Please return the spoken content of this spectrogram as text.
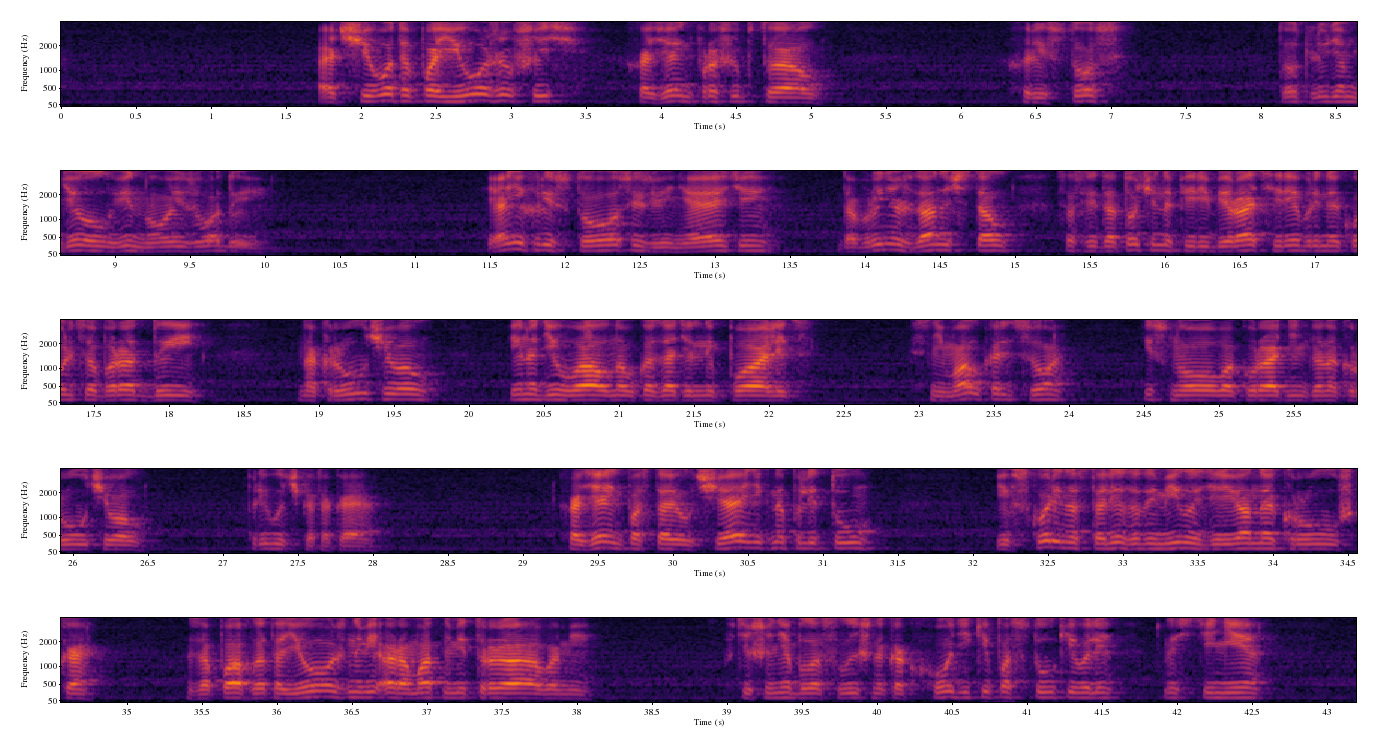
От чего то поежившись, хозяин прошептал. «Христос, тот людям делал вино из воды». «Я не Христос, извиняйте». Добрыня Жданыч стал сосредоточенно перебирать серебряные кольца бороды, накручивал и надевал на указательный палец, снимал кольцо и снова аккуратненько накручивал. Привычка такая. Хозяин поставил чайник на плиту, и вскоре на столе задымилась деревянная кружка, запахло таежными ароматными травами. В тишине было слышно, как ходики постукивали на стене,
